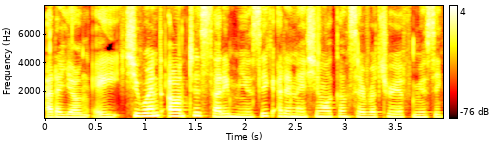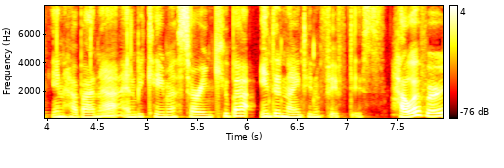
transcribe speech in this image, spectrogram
at a young age. She went on to study music at the National Conservatory of Music in Havana and became a star in Cuba in the 1950s. However,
